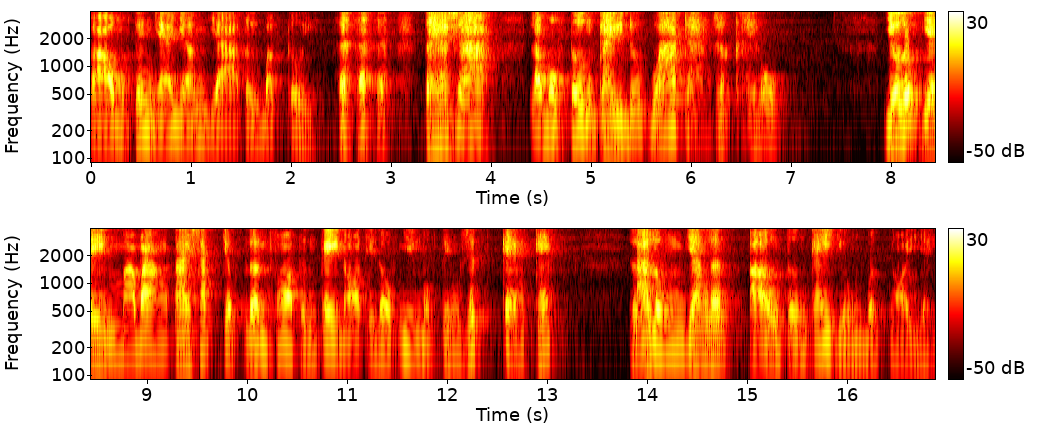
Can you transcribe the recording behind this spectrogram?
vào một tiếng nhẹ nhõm và tự bật cười. Té ra là một tượng cây được quá tràn rất khéo. Giữa lúc dây mà bàn tay sắp chụp lên pho tượng cây nọ thì đột nhiên một tiếng rít kèn két. Lạ lùng gian lên ở tượng cây dùng bực ngồi dậy.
